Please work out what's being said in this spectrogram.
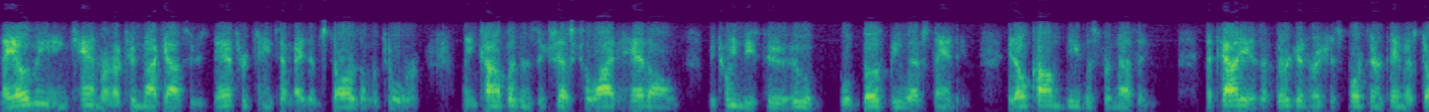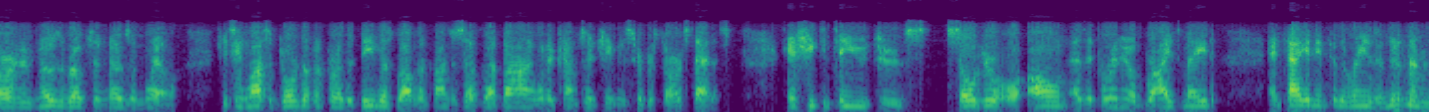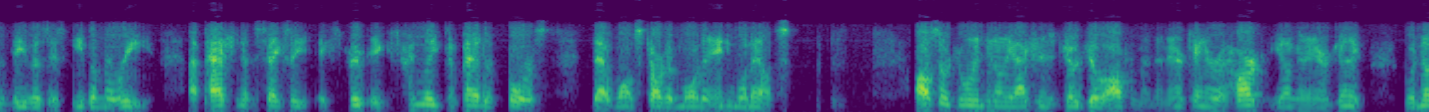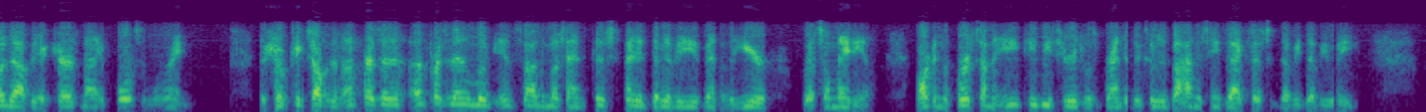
Naomi and Cameron are two knockouts whose dance routines have made them stars on the tour. When conflict and success collide head on between these two, who will both be left standing. They don't call them divas for nothing. Natalya is a third generation sports entertainment star who knows the ropes and knows them well. She's seen lots of doors open for other divas, but often finds herself left behind when it comes to achieving superstar status. Can she continue to soldier on as a perennial bridesmaid? And tagging into the ring as a new member of the Divas is Eva Marie, a passionate, sexy, extremely competitive force that wants started more than anyone else. Also joining in on the action is JoJo Offerman, an entertainer at heart, young and energetic, who would no doubt be a charismatic force in the ring. The show kicks off with an unprecedented, unprecedented look inside the most anticipated WWE event of the year, WrestleMania, marking the first time that any TV series was granted exclusive behind-the-scenes access to WWE.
